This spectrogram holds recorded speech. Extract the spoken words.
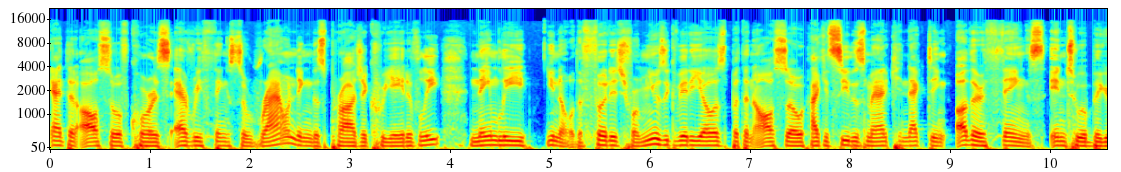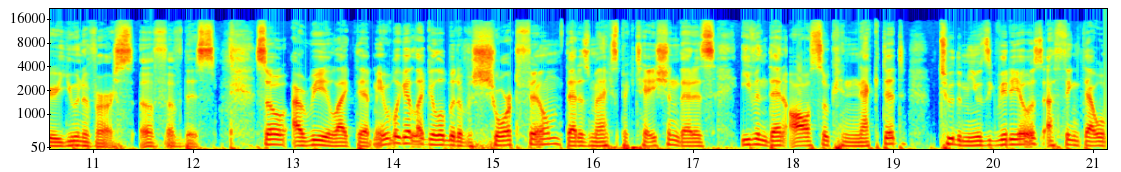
and then also, of course, everything surrounding this project creatively, namely, you know, the footage for music videos, but then also I could see this man connecting other things into a bigger universe of, of this. So I really like that. Maybe we'll get like a little bit of a short film. That is my expectation. That is even then also connected to the music videos. I think that will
